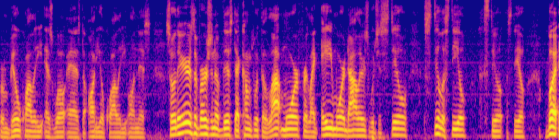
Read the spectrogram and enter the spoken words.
from build quality as well as the audio quality on this. So there is a version of this that comes with a lot more for like 80 more dollars, which is still, still a steal, still a steal. But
